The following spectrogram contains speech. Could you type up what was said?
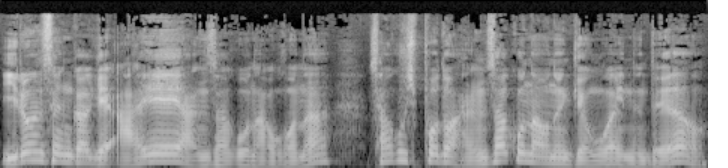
이런 생각에 아예 안 사고 나오거나 사고 싶어도 안 사고 나오는 경우가 있는데요.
